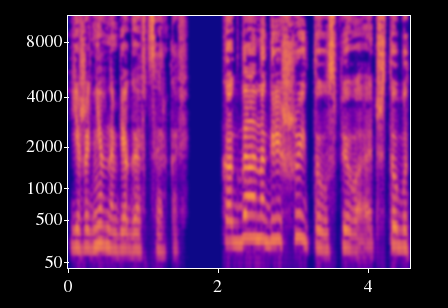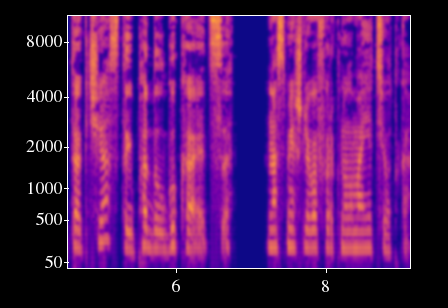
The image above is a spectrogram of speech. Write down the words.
ежедневно бегая в церковь. Когда она грешить-то успевает, чтобы так часто и подолгу каяться?» Насмешливо фыркнула моя тетка.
